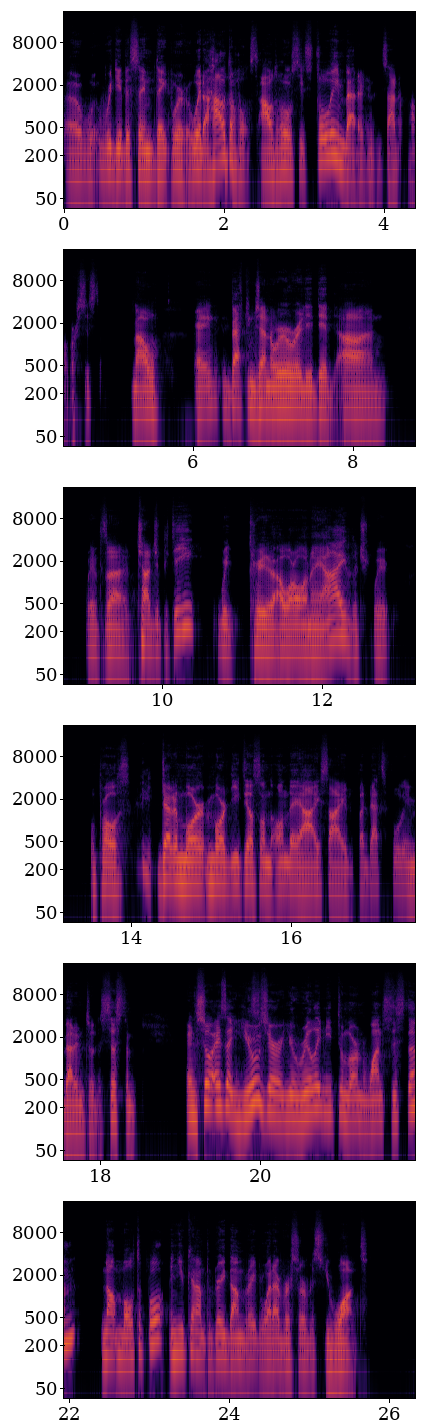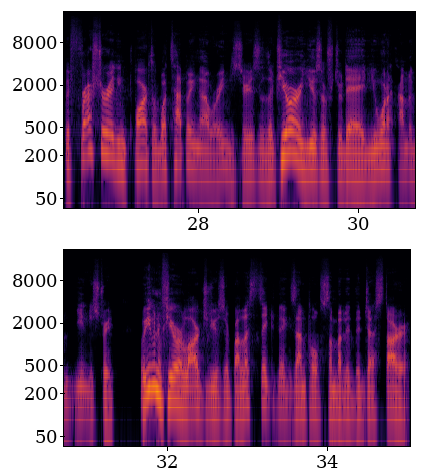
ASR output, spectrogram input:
uh, we did the same thing with, a AutoHost. AutoHost is fully embedded inside of our system. Now, eh, back in January, we already did um, with uh, ChatGPT. We created our own AI, which we we'll probably get mm. more more details on the, on the AI side, but that's fully embedded into the system. And so, as a user, you really need to learn one system, not multiple, and you can upgrade, downgrade whatever service you want. The frustrating part of what's happening in our industry is that if you're a user today and you want to come into the industry, or even if you're a large user, but let's take the example of somebody that just started,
